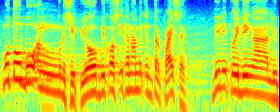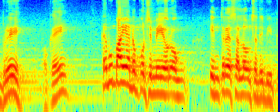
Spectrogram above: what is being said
Mutubo ang munisipyo because economic enterprise eh. Dili pwede nga libre. Okay? Kaya mo bayad po si Mayor og interest sa loan sa DBP.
